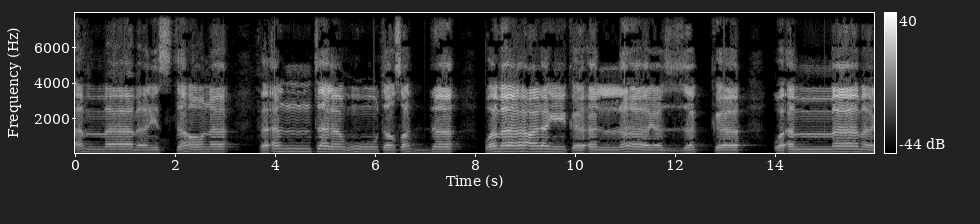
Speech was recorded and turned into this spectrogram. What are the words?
أما من استغنى فأنت له تصدى وما عليك ألا يزكى وأما من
